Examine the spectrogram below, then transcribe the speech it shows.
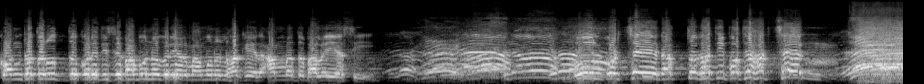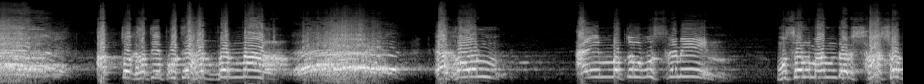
কণ্ঠতর উদ্ধ করে দিছে বাবুনগরীর মামুনুল হকের, আমরা তো ভালোই আছি। ভুল করছেন, আত্মঘাতী পথে হাঁটছেন। আত্মঘাতী পথে হাঁটবেন না এখন মুসলমানদের শাসক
